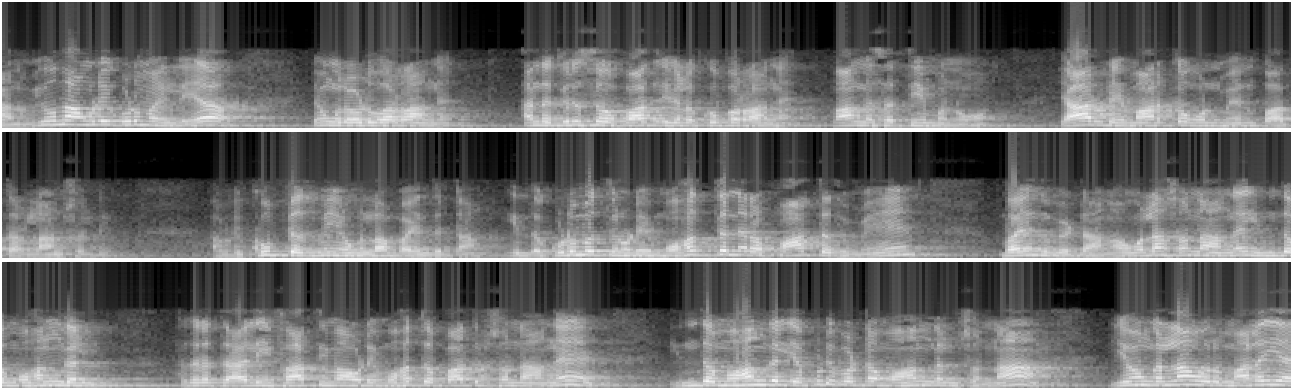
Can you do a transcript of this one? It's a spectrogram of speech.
ஆனம் இவங்க அவங்களுடைய குடும்பம் இல்லையா? இவங்களோடு வர்றாங்க. அந்த கிறிஸ்தவ பாதிரிகளை கூப்பிட்றாங்க. வாங்க சத்தியம் பண்ணுவோம். யாருடைய மார்க்கம் உண்மைன்னு பார்த்துடலான்னு சொல்லி. அப்படி கூப்பிட்டதுமே இவங்கெல்லாம் பயந்துட்டாங்க. இந்த குடும்பத்தினுடைய முகத்தை நிற பார்த்ததுமே பயந்து போயிட்டாங்க. அவங்கெல்லாம் சொன்னாங்க இந்த முகங்கள். ஹதரத் அலி ஃபாத்திமாவுடைய முகத்தை பார்த்துட்டு சொன்னாங்க இந்த முகங்கள் எப்படிப்பட்ட முகங்கள்னு சொன்னால் இவங்கெல்லாம் ஒரு மலையை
